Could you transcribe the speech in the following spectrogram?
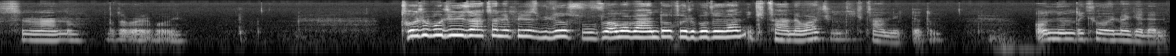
Sinirlendim. Bu da böyle bir oyun. Toribocu'yu zaten hepiniz biliyorsunuz ama bende o Toribocu'dan iki tane var. Çünkü iki tane yükledim. Onun yanındaki oyuna gelelim.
